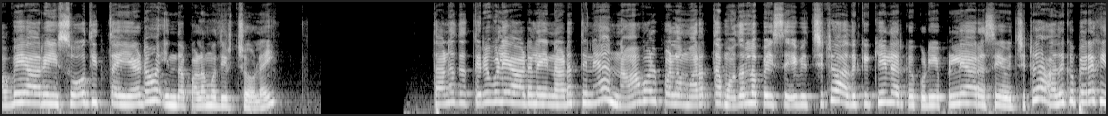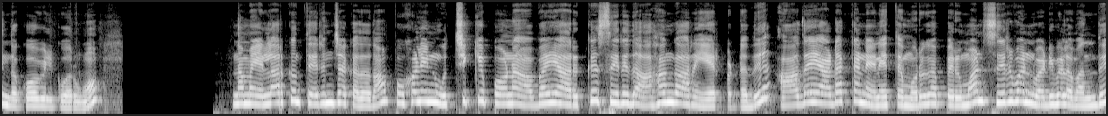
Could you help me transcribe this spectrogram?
ஔவையாரை சோதித்த இடம் இந்த பழமுதிர் சோலை. தனது திருவிளையாடலை நடத்தின நாவல் பழ மரத்தை முதல்ல போய் சேவிச்சுட்டு அதுக்கு கீழே இருக்கக்கூடிய பிள்ளையாரை சேவிச்சுட்டு அதுக்கு பிறகு இந்த கோவிலுக்கு வருவோம். நம்ம எல்லாருக்கும் தெரிஞ்ச கதை தான். புகழின் உச்சிக்கு போன அவையாருக்கு சிறிது அகங்காரம் ஏற்பட்டது. அதை அடக்க நினைத்த முருகப்பெருமான் சிறுவன் வடிவில் வந்து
